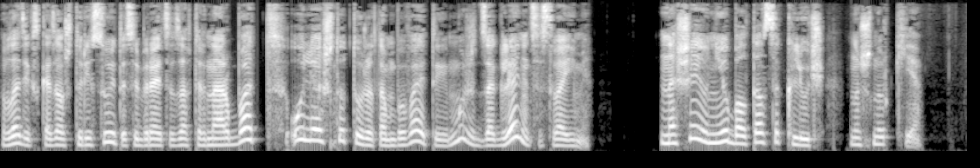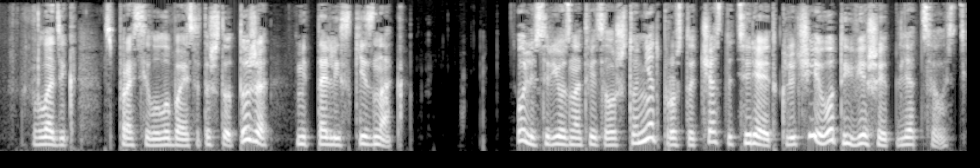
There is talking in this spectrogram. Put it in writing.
Владик сказал, что рисует и собирается завтра на Арбат. Оля, что тоже там бывает, и может заглянет со своими. На шее у нее болтался ключ на шнурке. Владик спросил, улыбаясь, это что, тоже металлистский знак? Оля серьезно ответила, что нет, просто часто теряет ключи, и вот и вешает для целости.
